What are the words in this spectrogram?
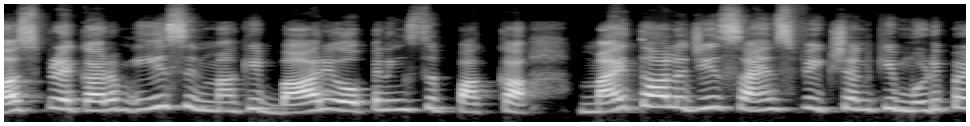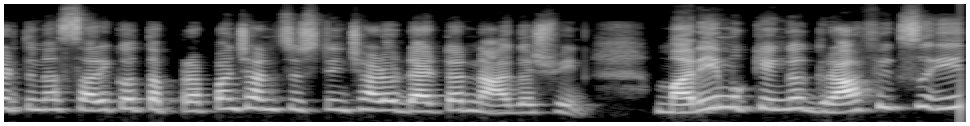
బస్ ప్రకారం ఈ సినిమాకి భారీ ఓపెనింగ్స్ పక్క. మైథాలజీ సైన్స్ ఫిక్షన్కి ముడిపెడుతున్న సరికొత్త ప్రపంచాన్ని సృష్టించాడు డైరెక్టర్ నాగశ్విన్. మరీ ముఖ్యంగా గ్రాఫిక్స్ ఈ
